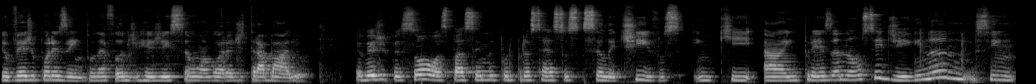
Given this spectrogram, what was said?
eu vejo, por exemplo, né, falando de rejeição agora de trabalho. Eu vejo pessoas passando por processos seletivos em que a empresa não se digna, assim,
